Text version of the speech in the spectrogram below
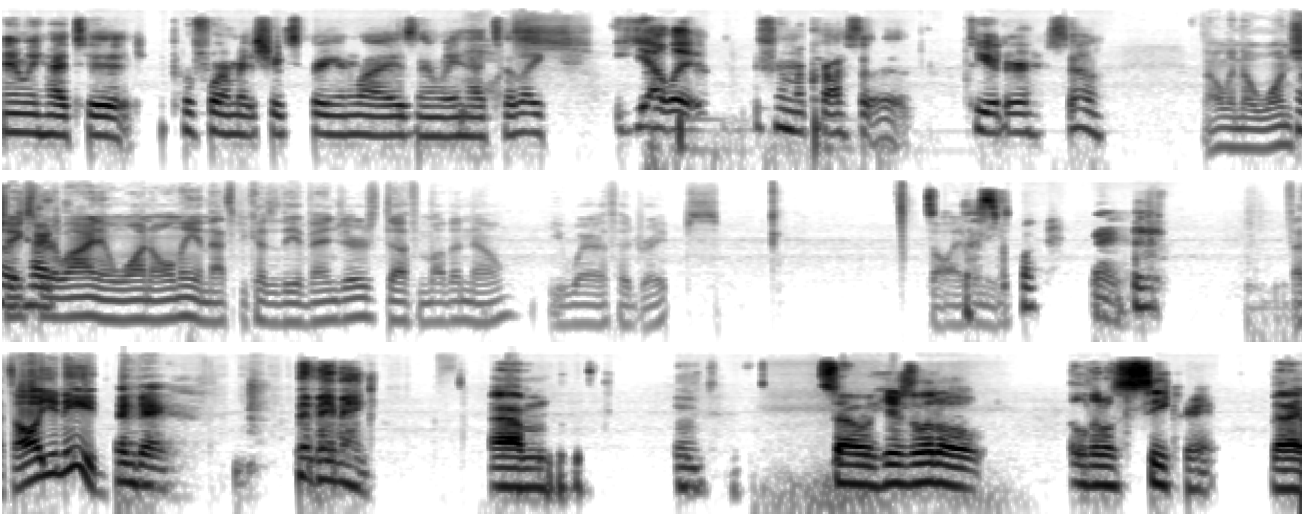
and we had to perform it Shakespearean wise, and we had to like yell it from across the theater. So I only know one Shakespeare line and one only, and that's because of the Avengers. Doth mother know you weareth her drapes? That's all I ever need. Bang, That's all you need. bang, bang. Bang, bang, bang. Um, so here's a little, a little secret that I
